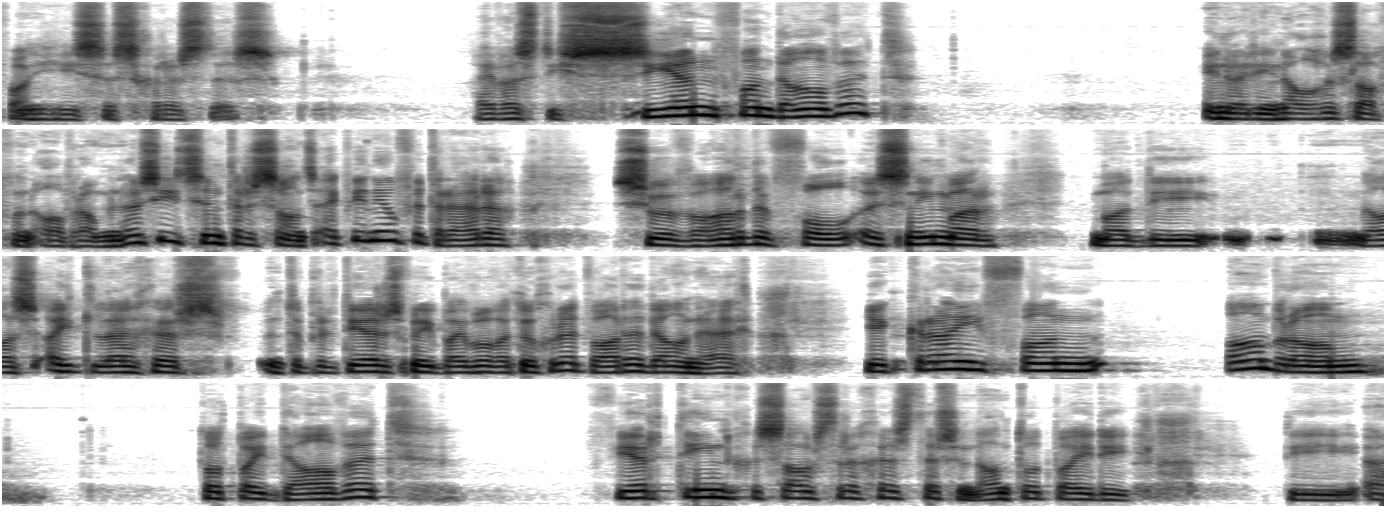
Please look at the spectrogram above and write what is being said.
van Jesus Christus. Hy was die seun van Dawid en uit die nageslag van Abraham. Nou is iets interessants. Ek weet nie of dit regtig so waardevol is nie, maar maar die daar's uitleggers, interpreteerders van die Bybel wat 'n nou groot waarde daaraan heg. Jy kry van Abraham tot by Dawid 14 geslagsregisters en dan tot by die die uh,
